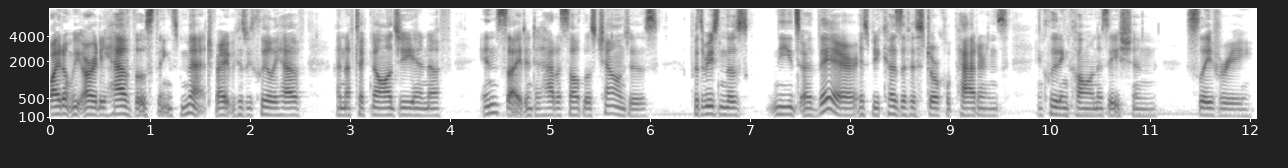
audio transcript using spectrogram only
Why don't we already have those things met, right? Because we clearly have enough technology and enough insight into how to solve those challenges. But the reason those needs are there is because of historical patterns, including colonization, slavery,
